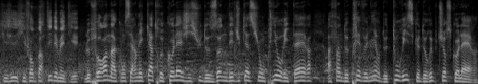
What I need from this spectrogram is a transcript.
qui, qui, font partie des métiers. Le forum a concerné quatre collèges issus de zones d'éducation prioritaires afin de prévenir de tout risque de rupture scolaire.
